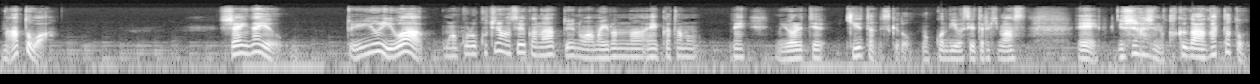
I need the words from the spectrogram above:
まあ、あとは、試合内容というよりは、まあ、これこちの方が強いかなというのは、まあ、いろんなえ方のね、言われて気づいたんですけど、まあ、ここで言わせていただきます。えー、吉橋の格が上がったと、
